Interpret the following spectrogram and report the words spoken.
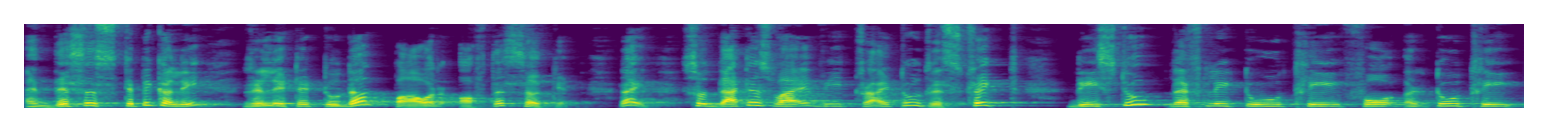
And this is typically related to the power of the circuit right. So, that is why we try to restrict these two roughly 2, 3, 4, uh, 2, 3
